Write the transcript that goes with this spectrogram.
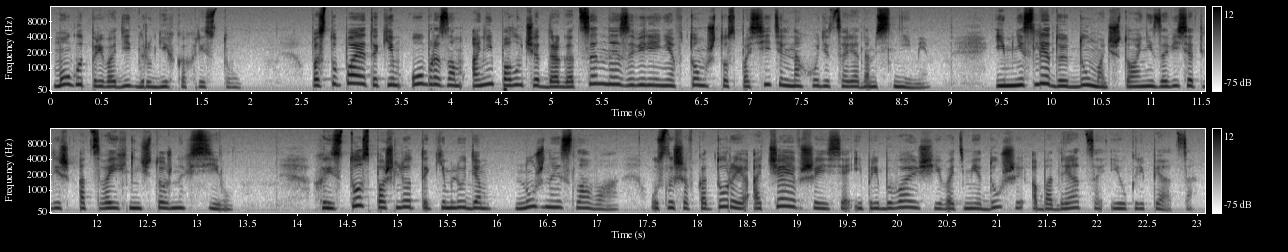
могут приводить других ко Христу. Поступая таким образом, они получат драгоценное заверение в том, что Спаситель находится рядом с ними. Им не следует думать, что они зависят лишь от своих ничтожных сил. Христос пошлет таким людям нужные слова, услышав которые отчаявшиеся и пребывающие во тьме души ободрятся и укрепятся –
